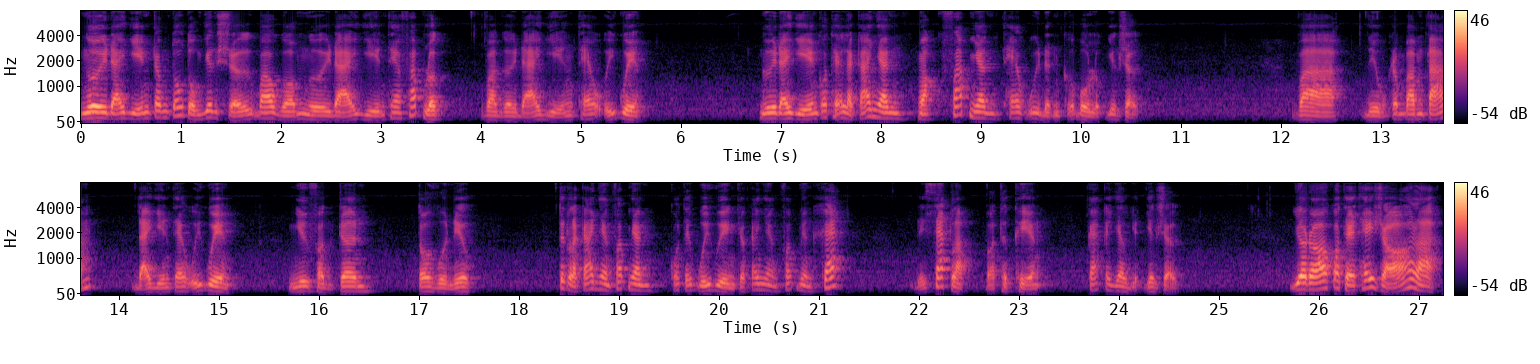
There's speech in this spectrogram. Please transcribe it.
Người đại diện trong tố tụng dân sự bao gồm người đại diện theo pháp luật và người đại diện theo ủy quyền. Người đại diện có thể là cá nhân hoặc pháp nhân theo quy định của Bộ luật dân sự. Và điều 138 đại diện theo ủy quyền như phần trên tôi vừa nêu. Tức là cá nhân pháp nhân có thể ủy quyền cho cá nhân pháp nhân khác để xác lập và thực hiện các cái giao dịch dân sự. Do đó có thể thấy rõ là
